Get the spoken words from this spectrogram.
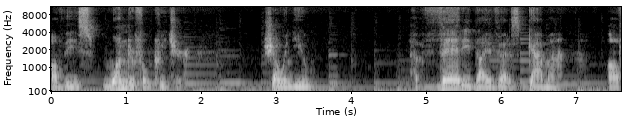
of this wonderful creature, showing you a very diverse gamma of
